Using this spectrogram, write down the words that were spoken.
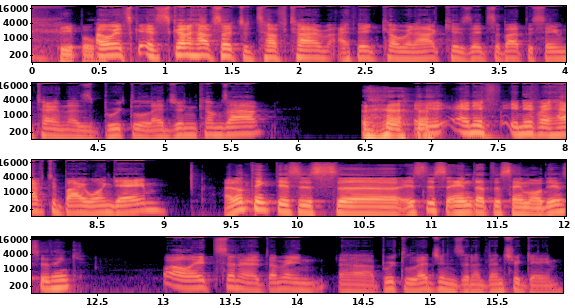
people. Oh, it's it's gonna have such a tough time, I think, coming out because it's about the same time as Brutal Legend comes out. and, if and if I have to buy one game, I don't think this is uh, is this aimed at the same audience. You think? well, it's an I mean, uh, Brutal Legend's an adventure game.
